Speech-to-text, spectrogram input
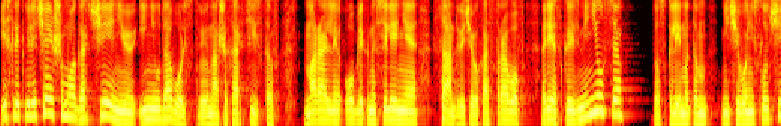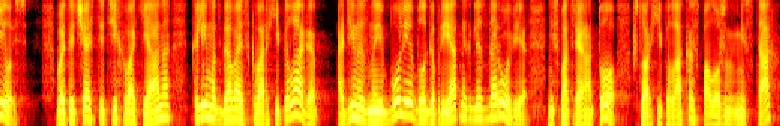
если к величайшему огорчению и неудовольствию наших артистов моральный облик населения Сандвичевых островов резко изменился, то с климатом ничего не случилось. В этой части Тихого океана климат Гавайского архипелага один из наиболее благоприятных для здоровья, несмотря на то, что архипелаг расположен в местах,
